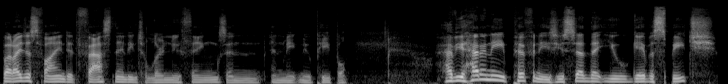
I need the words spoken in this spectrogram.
but I just find it fascinating to learn new things and, and meet new people. Have you had any epiphanies? You said that you gave a speech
